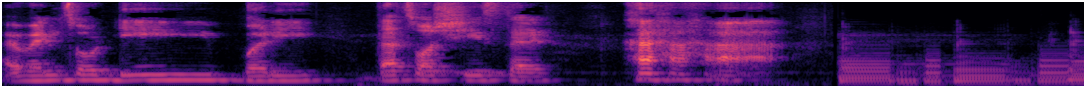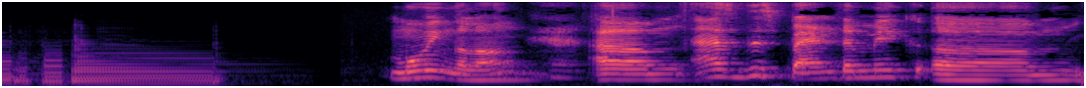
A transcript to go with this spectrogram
I went so deep buddy. That's what she said. Ha ha ha moving along um, as this pandemic um,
